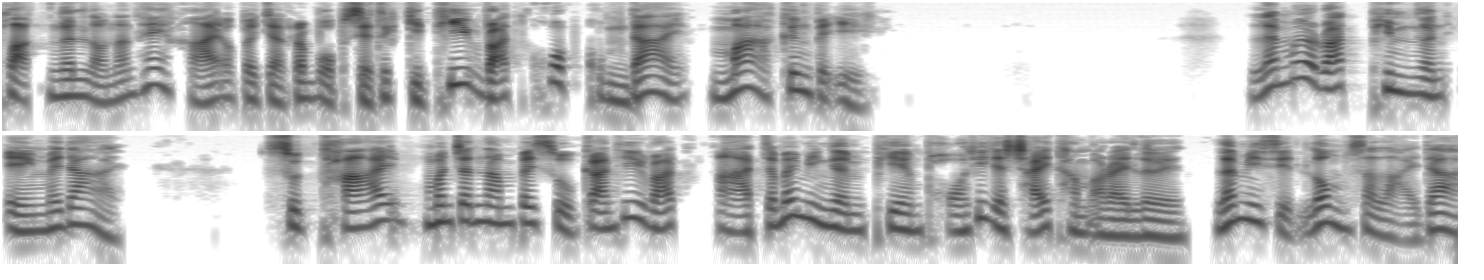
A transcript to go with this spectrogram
ผลักเงินเหล่านั้นให้หายออกไปจากระบบเศรษฐกิจที่รัฐควบคุมได้มากขึ้นไปอีก และเมื่อรัฐพิมพ์เงินเองไม่ได้ สุดท้ายมันจะนำไปสู่การที่รัฐอาจจะไม่มีเงินเพียงพอที่จะใช้ทำอะไรเลย และมีสิทธิ์ล่มสลายได้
